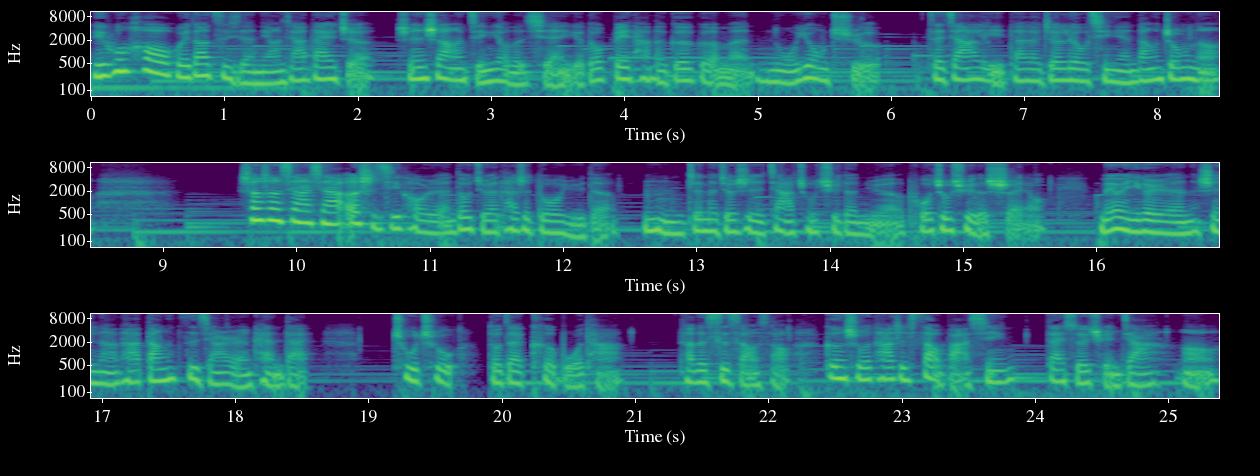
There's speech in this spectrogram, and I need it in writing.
离婚后回到自己的娘家待着，身上仅有的钱也都被他的哥哥们挪用去了。在家里待了这六七年当中呢，上上下下二十几口人都觉得她是多余的。嗯，真的就是嫁出去的女儿泼出去的水哦，没有一个人是拿她当自家人看待，处处都在刻薄她。他的四嫂嫂更说他是扫把星，带随全家啊、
